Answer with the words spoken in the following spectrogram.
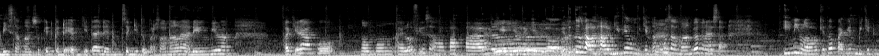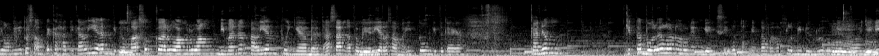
bisa masukin ke DM kita dan segitu personal ada yang bilang akhirnya aku ngomong I love you sama papa. Kayak gitu gitu. Itu tuh hal-hal gitu yang bikin aku sama Angga ngerasa ini loh kita pengen bikin film ini tuh sampai ke hati kalian gitu Hmm. masuk ke ruang-ruang di mana kalian punya batasan atau barrier sama itu gitu kayak kadang kita boleh loh nurunin gengsi untuk minta maaf lebih dulu Hmm, gitu hmm. jadi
